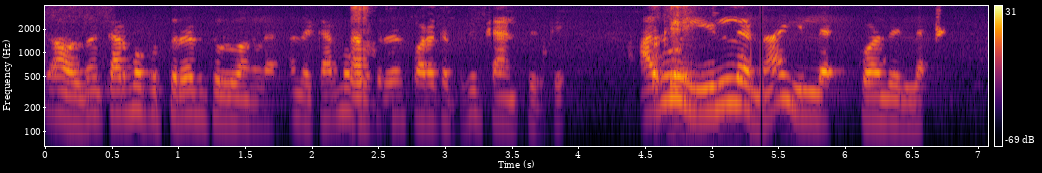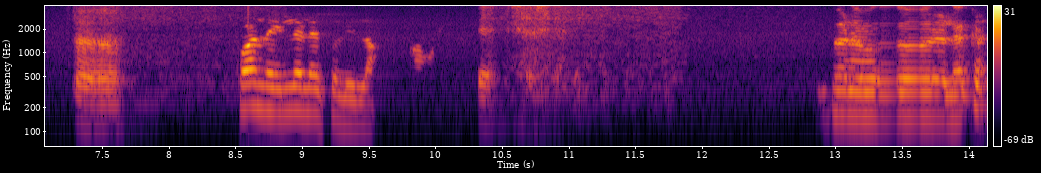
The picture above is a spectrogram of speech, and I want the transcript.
அவ்வளவுதான். கர்மபுத்திரர்னு சொல்லுவாங்கல்ல அந்த கர்மபுத்திரர் பிறக்கிறதுக்கு சான்ஸ் இருக்கு. அதுவும் இல்லைன்னா இல்லை குழந்தை இல்லை. குழந்தை இல்லைன்னே சொல்லிடலாம். இப்ப நமக்கு ஒரு லக்க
